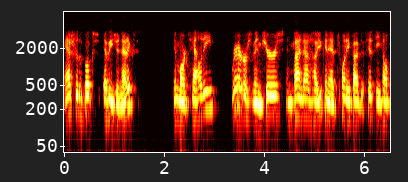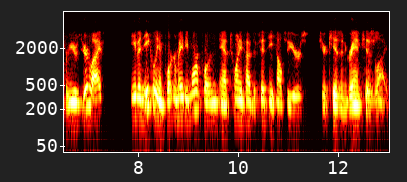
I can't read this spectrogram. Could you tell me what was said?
As for the books Epigenetics, Immortality, Rare Earths Forbidden Cures, and find out how you can add 25 to 50 healthier years to your life. Even equally important, or maybe more important, add 25 to 50 healthy years to your kids' and grandkids' life.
